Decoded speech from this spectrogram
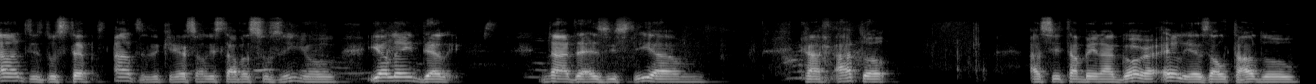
antes dos tempos, antes da criação, ele estava sozinho e além dele nada existia. Kachato assim também agora ele é exaltado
